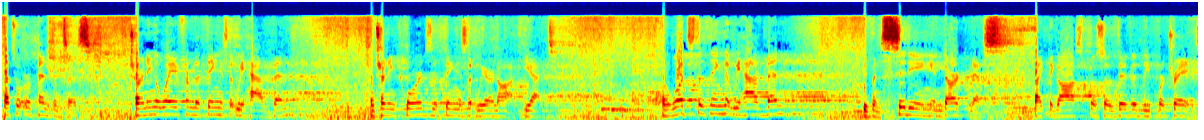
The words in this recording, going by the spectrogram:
That's what repentance is turning away from the things that we have been and turning towards the things that we are not yet. And what's the thing that we have been? We've been sitting in darkness, like the gospel so vividly portrays.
